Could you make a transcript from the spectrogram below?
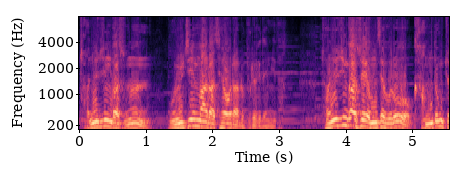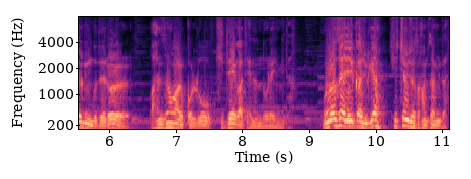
전유진 가수는 울지 마라 세월아를 부르게 됩니다. 전유진 가수의 음색으로 감동적인 무대를 완성할 걸로 기대가 되는 노래입니다. 오늘 영상 여기까지고요. 시청해주셔서 감사합니다.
